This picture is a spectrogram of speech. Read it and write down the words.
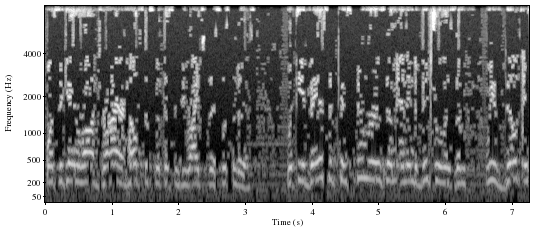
Once again, Rod Dreher helps us with this as he writes this. Listen to this. With the advance of consumerism and individualism, we have built a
